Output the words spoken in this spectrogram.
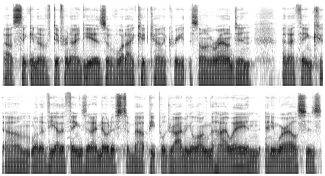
I was thinking of different ideas of what I could kind of create the song around. And and I think um, one of the other things that I noticed about people driving along the highway and anywhere else is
